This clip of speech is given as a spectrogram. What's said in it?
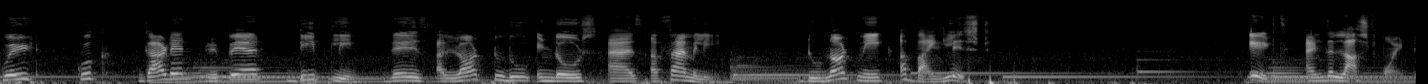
quilt, cook, garden, repair, deep clean. There is a lot to do indoors as a family. Do not make a buying list. Eighth and the last point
